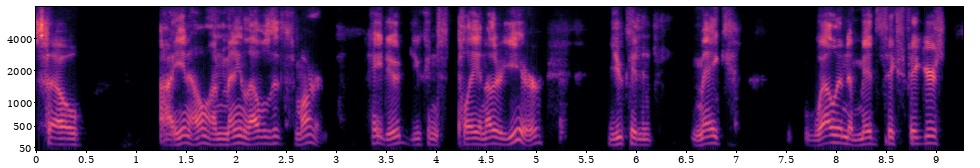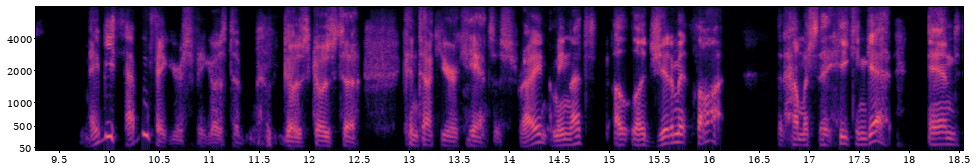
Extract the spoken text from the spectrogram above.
So, uh, you know, on many levels, it's smart. Hey, dude, you can play another year. You can make well into mid six figures, maybe seven figures if he goes to goes goes to Kentucky or Kansas, right? I mean, that's a legitimate thought that how much that he can get, and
